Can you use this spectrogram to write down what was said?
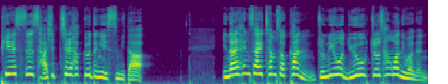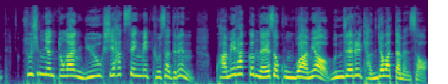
PS47 학교 등이 있습니다. 이날 행사에 참석한 존리오 뉴욕주 상원의원은 수십 년 동안 뉴욕시 학생 및 교사들은 과밀 학급 내에서 공부하며 문제를 견뎌왔다면서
